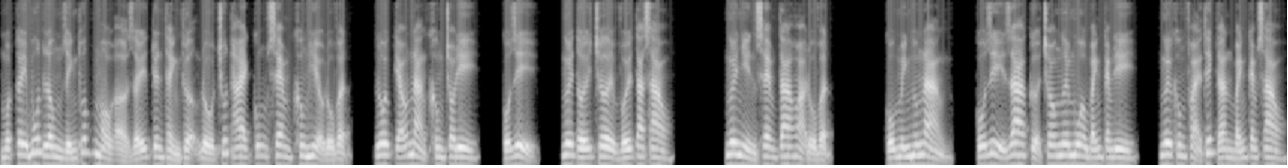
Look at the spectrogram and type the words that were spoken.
một cây bút lông dính thuốc màu ở giấy tuyên thành thượng đồ chút hai cũng xem không hiểu đồ vật, lôi kéo nàng không cho đi, cố gì, ngươi tới chơi với ta sao? Ngươi nhìn xem ta họa đồ vật. Cố minh hướng nàng, cố gì ra cửa cho ngươi mua bánh kem đi, ngươi không phải thích ăn bánh kem sao?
